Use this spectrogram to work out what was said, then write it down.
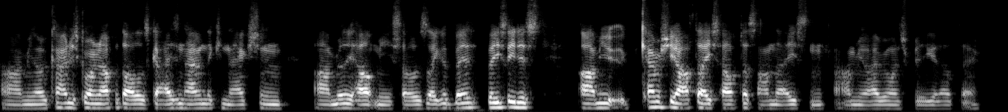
um, you know, kind of just growing up with all those guys and having the connection um, really helped me. So it was like basically just um, you, chemistry off the ice helped us on the ice, and um, you know, everyone's pretty good out there.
